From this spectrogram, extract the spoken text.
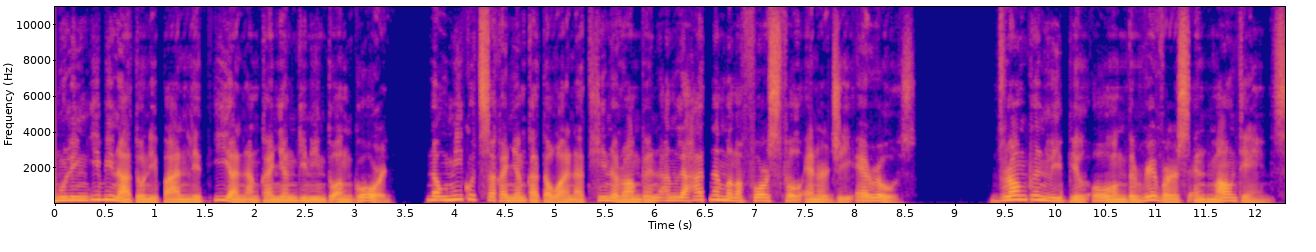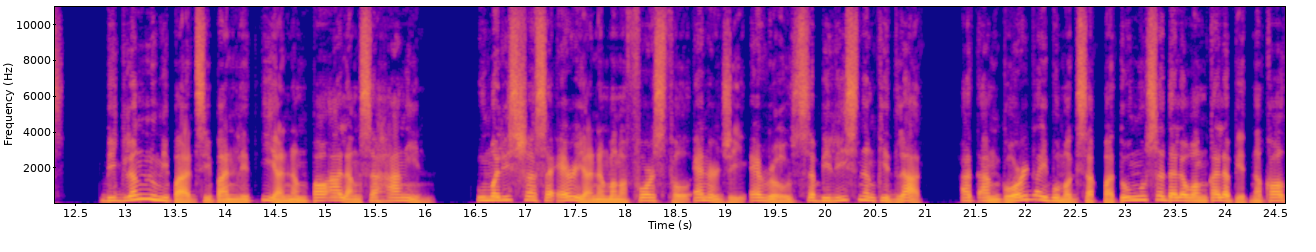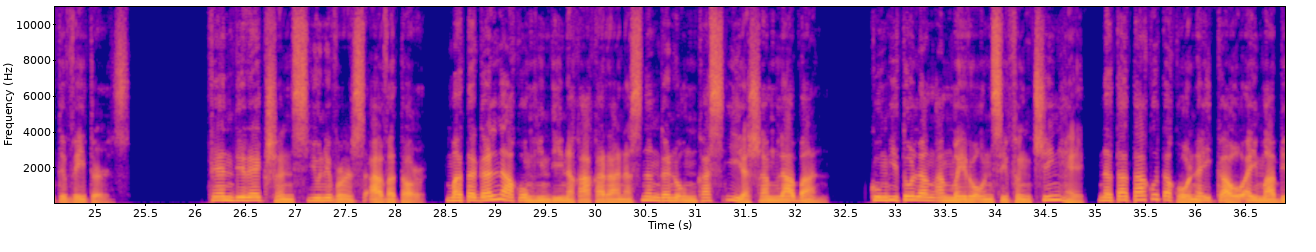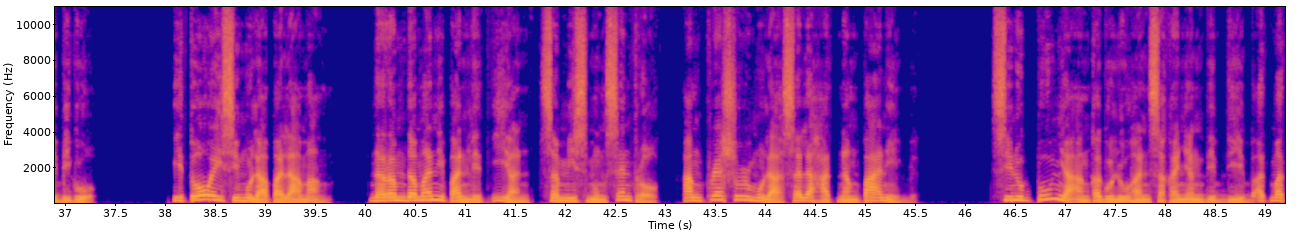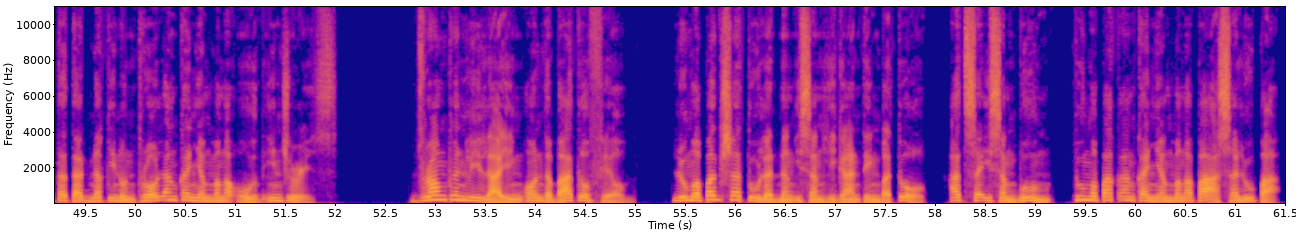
Muling ibinato ni Panlit iyan ang kanyang ginintoang gourd, na umikot sa kanyang katawan at hinarangan ang lahat ng mga forceful energy arrows. Drunkenly pilowing the rivers and mountains. Biglang lumipad si Panlit iyan ng paalang sa hangin. Umalis siya sa area ng mga forceful energy arrows sa bilis ng kidlat, at ang gourd ay bumagsak patungo sa dalawang kalapit na cultivators. Ten Directions Universe Avatar Matagal na akong hindi nakakaranas ng ganoong kasiya siyang laban. Kung ito lang ang mayroon si Feng Qinghe, natatakot ako na ikaw ay mabibigo. Ito ay simula pa lamang. Naramdaman ni Panlit iyan, sa mismong sentro, ang pressure mula sa lahat ng panig. Sinugpo niya ang kaguluhan sa kanyang dibdib at matatag na kinontrol ang kanyang mga old injuries. Drunkenly lying on the battlefield, lumapag siya tulad ng isang higanting bato, at sa isang boom, tumapak ang kanyang mga paa sa lupa.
